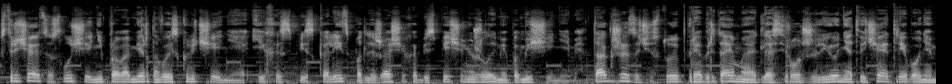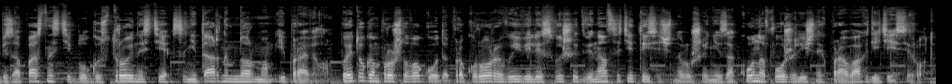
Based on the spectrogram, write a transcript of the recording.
Встречаются случаи неправомерного исключения их из списка лиц, подлежащих обеспечению обеспечению жилыми помещениями. Также зачастую приобретаемое для сирот жилье не отвечает требованиям безопасности, благоустроенности, санитарным нормам и правилам. По итогам прошлого года прокуроры выявили свыше 12 тысяч нарушений законов о жилищных правах детей-сирот.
